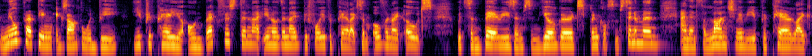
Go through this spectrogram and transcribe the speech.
Meal prepping example would be you prepare your own breakfast the night you know the night before. You prepare like some overnight oats with some berries and some yogurt sprinkle some cinnamon and then for lunch maybe you prepare like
